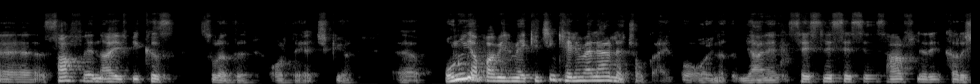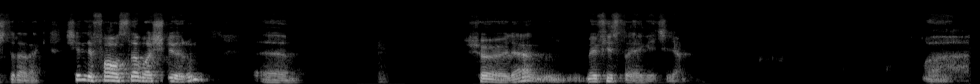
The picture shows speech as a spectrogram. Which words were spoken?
e, saf ve naif bir kız suratı ortaya çıkıyor. E, onu yapabilmek için kelimelerle çok oynadım. Yani sesli sessiz harfleri karıştırarak. Şimdi Faust'la başlıyorum. E, şöyle Mephisto'ya geçeceğim. Ah.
